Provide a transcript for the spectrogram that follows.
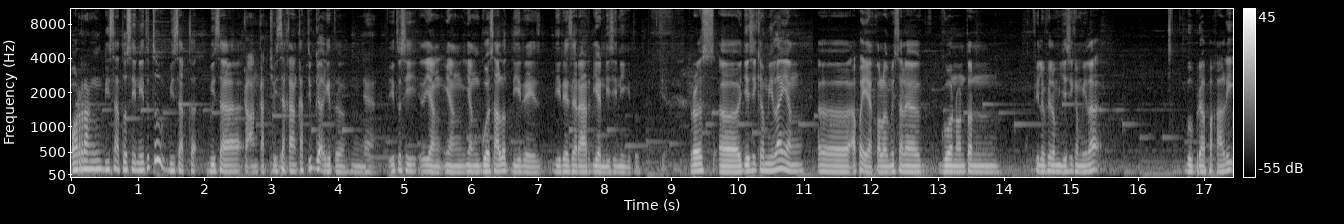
orang di satu sini itu tuh bisa ke bisa Keangkat juga. bisa keangkat juga gitu. Hmm. Ya. Itu sih yang yang yang gue salut di Re- di Reza Ardian di sini gitu. Terus eh, Jessica Mila yang eh, apa ya kalau misalnya gue nonton film-film Jessica Mila beberapa kali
